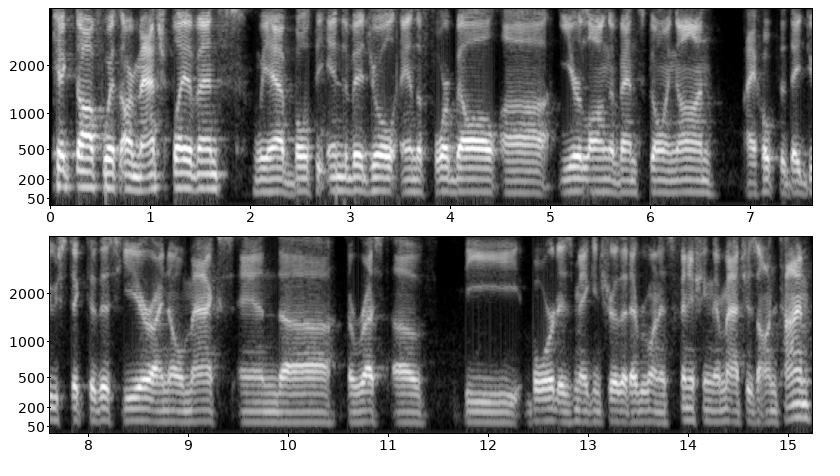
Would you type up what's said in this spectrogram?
kicked off with our match play events. We have both the individual and the four ball uh, year long events going on. I hope that they do stick to this year. I know Max and uh, the rest of the board is making sure that everyone is finishing their matches on time.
